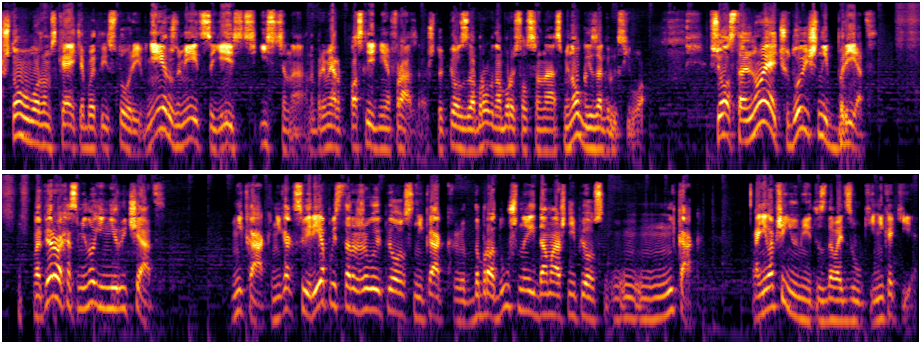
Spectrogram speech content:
что мы можем сказать об этой истории? В ней, разумеется, есть истина. Например, последняя фраза, что пес набросился на осьминога и загрыз его. Все остальное чудовищный бред. Во-первых, осьминоги не рычат. Никак. Не как свирепый сторожевой пес, не как добродушный домашний пес. Никак. Они вообще не умеют издавать звуки, никакие.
